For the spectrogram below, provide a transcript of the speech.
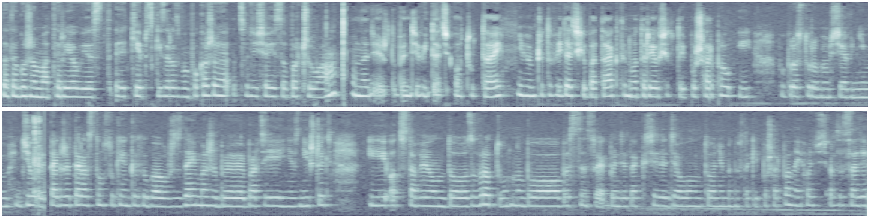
dlatego że materiał jest y, kiepski. Zaraz Wam pokażę, co dzisiaj zobaczyłam. Mam nadzieję, że to będzie widać. O, tutaj. Nie wiem, czy to widać, chyba tak. Ten materiał się tutaj poszarpał i po prostu robią się w nim dziury. Także teraz tą sukienkę chyba już zdejmę, żeby bardziej jej nie zniszczyć i odstawię ją do zwrotu, no bo bez sensu jak będzie tak się działo, no to nie będę w takiej poszarpanej chodzić, a w zasadzie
